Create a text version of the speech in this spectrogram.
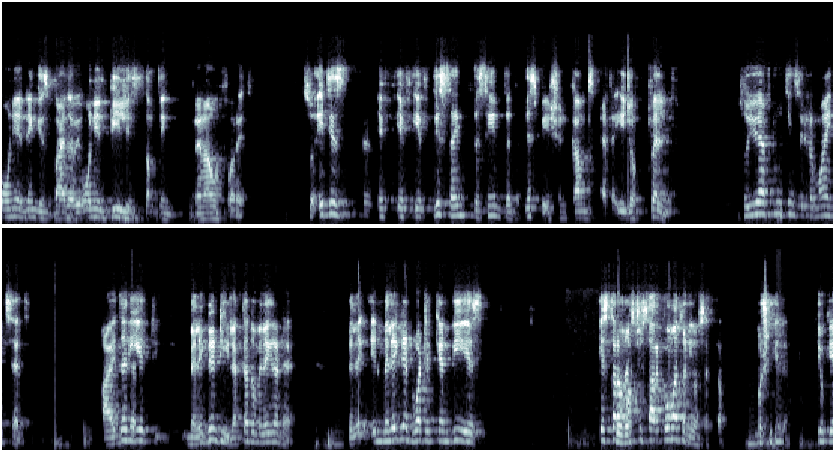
onion ring is, by the way, onion peel is something renowned for it. So it is if if if this time the same that this patient comes at the age of 12 so you have two things in your mindset either ये malignant ही लगता तो malignant है Malig- in malignant what it can be is इस तरह osteosarcoma तो नहीं हो सकता mushkil kyunki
